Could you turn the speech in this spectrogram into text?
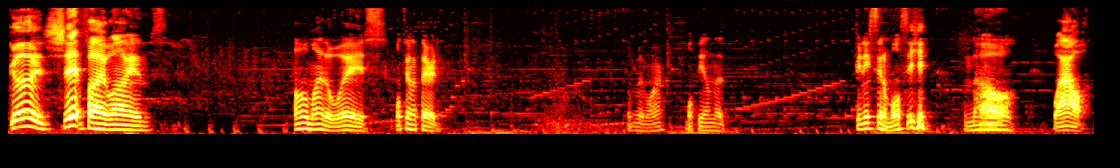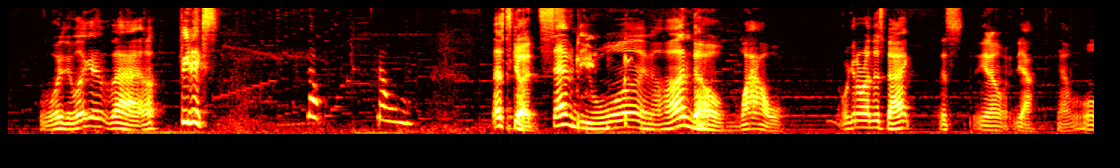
Good shit, five lions. Oh my, the ways. Multi on the third. A little bit more. Multi on the. Phoenix in a multi? no. Wow. Would you look at that? Huh? Phoenix! No. No. That's good. 71 Hondo. Wow. We're gonna run this back. This, you know, yeah. Yeah, we'll,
